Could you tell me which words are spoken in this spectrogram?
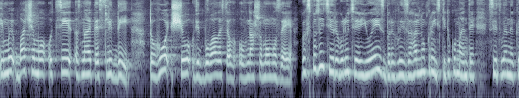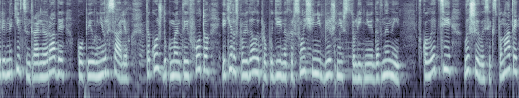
І ми бачимо оці, знаєте, сліди того, що відбувалося в- нашому музеї. В експозиції Революція ЮЕЙ збереглись загальноукраїнські документи, світлини керівників Центральної ради, копії універсалів, також документи і фото, які розповідали про події на Херсонщині більш ніж столітньої давнини. В колекції лишились експонати,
